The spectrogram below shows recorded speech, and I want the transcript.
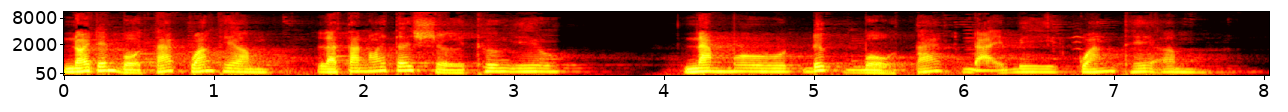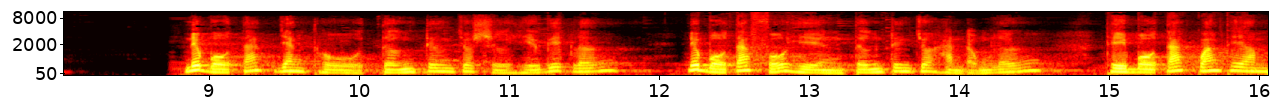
Nói đến Bồ Tát Quán Thế Âm là ta nói tới sự thương yêu. Nam Mô Đức Bồ Tát Đại Bi Quán Thế Âm. Nếu Bồ Tát Văn Thù tượng trưng cho sự hiểu biết lớn Nếu Bồ Tát Phổ Hiền tượng trưng cho hành động lớn Thì Bồ Tát Quán Thế Âm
